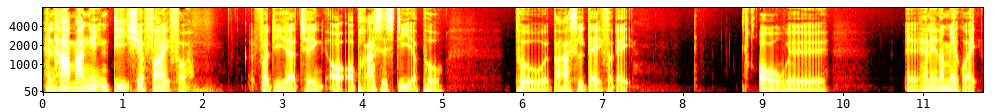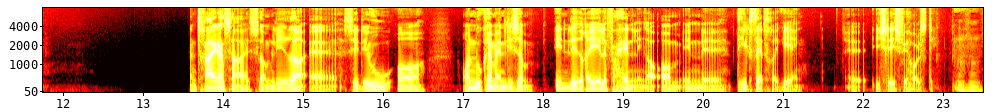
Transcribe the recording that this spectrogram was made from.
han har mange indicier for, for de her ting, og, og presset stiger på, på øh, Barsel dag for dag. Og øh, øh, han ender med at gå af. Han trækker sig som leder af CDU, og, og nu kan man ligesom indlede reelle forhandlinger om en øh, delstatsregering øh, i Slesvig-Holsten. Mm-hmm.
